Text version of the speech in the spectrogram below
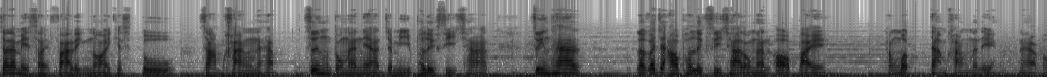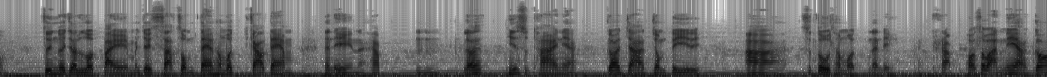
สร้างดาเมจสายฟ้าเล็กน้อยแก่ศัตรู3 ครั้งนะครับ ซึ่งตรงนั้นเนี่ยจะมีผลึก4ชาติ ซึ่งถ้าเราก็จะเอาผลึก4ชาติตรงนั้นออกไปทั้งหมด 3 ครั้งนั่นเองนะครับผมซึ่งก็จะลดไปมันจะสะสมแต้มทั้งหมด 9 แต้มนั่นเองนะครับอืมแล้วฮิตสุดท้ายเนี่ยก็จะโจมตีอ่าศัตรูทั้งหมดนั่นเองครับเพราะสวรรค์เนี่ยก็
